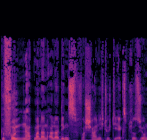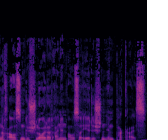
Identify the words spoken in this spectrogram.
Gefunden hat man dann allerdings, wahrscheinlich durch die Explosion nach außen geschleudert, einen außerirdischen im Packeis.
